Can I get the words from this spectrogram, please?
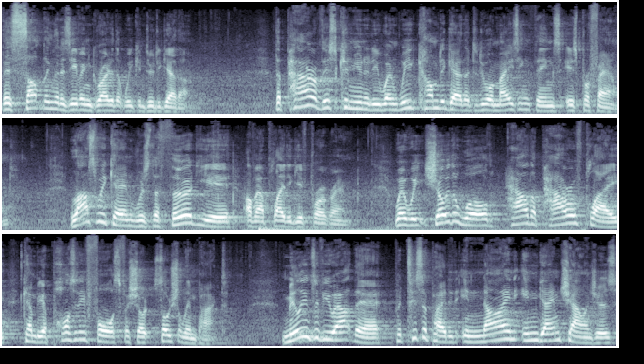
there's something that is even greater that we can do together. The power of this community when we come together to do amazing things is profound. Last weekend was the third year of our Play to Give program, where we show the world how the power of play can be a positive force for social impact. Millions of you out there participated in nine in game challenges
